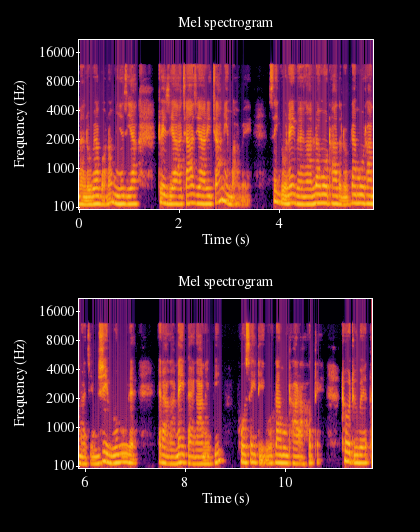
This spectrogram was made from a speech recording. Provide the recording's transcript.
မန်လိုပဲပေါ့နော်မြင်စရာတွေ့စရာကြားစရာတွေကြားနေမှာပဲစိတ်ကိုနိဗ္ဗာန်ကလွှမ်းမိုးထားတယ်လို့လွှမ်းမိုးထားနိုင်ခြင်းမရှိဘူးတဲ့အဲ့ဒါကနိဗ္ဗာန်ကနေပြီးဖို့စိတ်တွေကိုလွှမ်းမိုးထားတာဟုတ်တယ်ထို့အတူပဲတ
